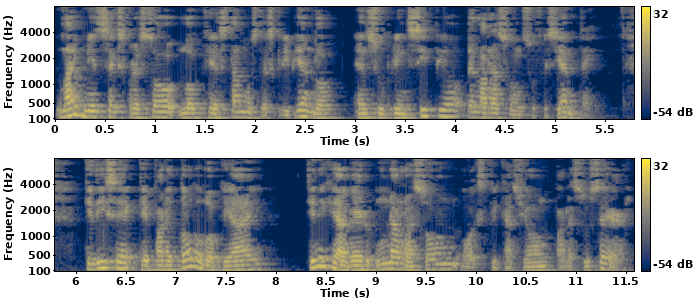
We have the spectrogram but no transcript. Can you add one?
Leibniz expresó lo que estamos describiendo en su principio de la razón suficiente, que dice que para todo lo que hay, tiene que haber una razón o explicación para su ser,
